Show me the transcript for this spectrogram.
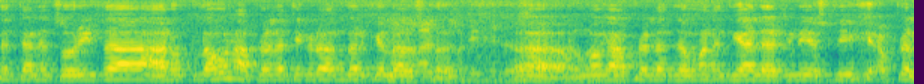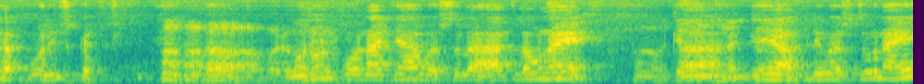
तर त्याने चोरीचा आरोप लावून आपल्याला तिकडे अंदर केलं असतं. मग आपल्याला जमानत घ्यायला लागली असती की आपल्याला पोलीस. बरोबर म्हणून कोणाच्या वस्तूला हात लावू नये. हो जे आपली वस्तू नाही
